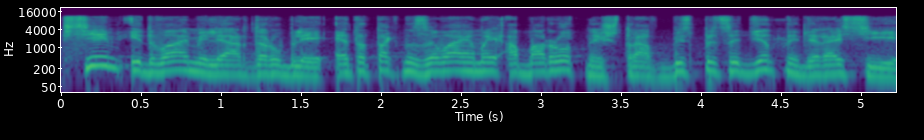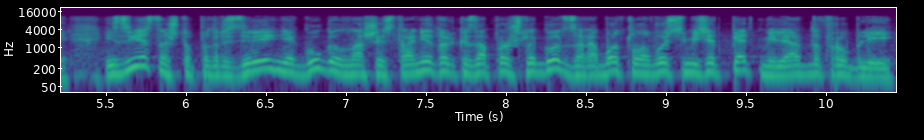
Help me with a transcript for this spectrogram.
7,2 миллиарда рублей. Это так называемый оборотный штраф, беспрецедентный для России. Известно, что подразделение Google в нашей стране только за прошлый год заработало 85 миллиардов рублей.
